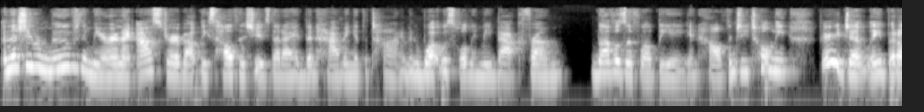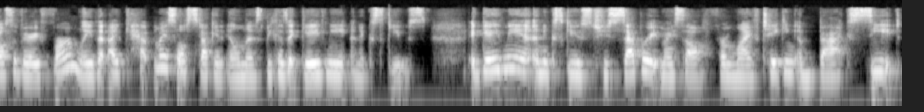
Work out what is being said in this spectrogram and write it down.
And then she removed the mirror and I asked her about these health issues that I had been having at the time and what was holding me back from levels of well-being and health and she told me very gently but also very firmly that I kept myself stuck in illness because it gave me an excuse. It gave me an excuse to separate myself from life, taking a back seat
